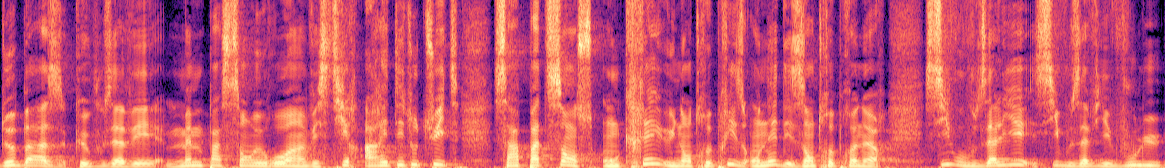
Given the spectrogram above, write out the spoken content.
de base que vous avez même pas 100 euros à investir, arrêtez tout de suite. Ça n'a pas de sens. On crée une entreprise, on est des entrepreneurs. Si vous, alliez, si vous aviez voulu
